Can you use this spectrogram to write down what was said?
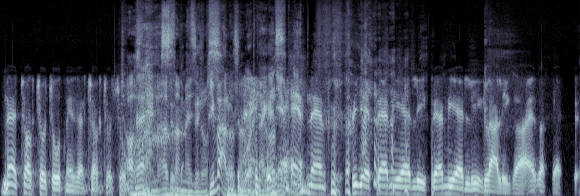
Ne, csak csocsót nézek, csak csocsót. Az nem, Ez- az nem egy rossz. kiváló sportág. Nem, nem. Figyelj, Premier League, Premier League, La Liga, ez a kettő.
